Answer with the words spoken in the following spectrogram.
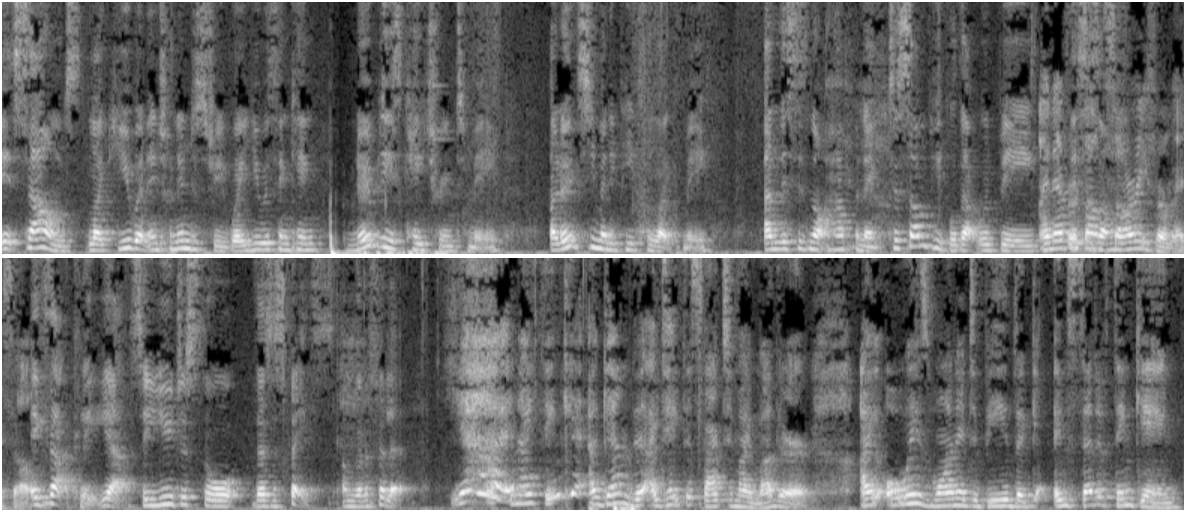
it sounds like you went into an industry where you were thinking, nobody's catering to me. I don't see many people like me. And this is not happening. To some people, that would be. I never felt un- sorry for myself. Exactly, yeah. So you just thought, there's a space. I'm going to fill it. Yeah, and I think again, I take this back to my mother. I always wanted to be the instead of thinking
